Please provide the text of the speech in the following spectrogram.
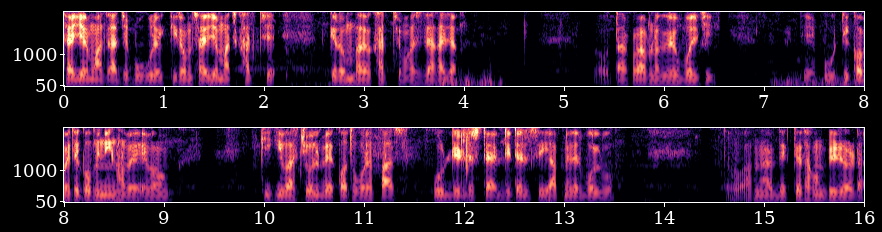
সাইজের মাছ আছে পুকুরে কীরকম সাইজের মাছ খাচ্ছে কীরকমভাবে খাচ্ছে মাছ দেখা যাক। তো তারপর আপনাদের বলছি যে পুকুরটি কবে থেকে ওপেনিং হবে এবং কী কী বার চলবে, কত করে পাস পুরো ডিটেলসটা ডিটেলসই আপনাদের বলব। তো আপনারা দেখতে থাকুন ভিডিওটা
